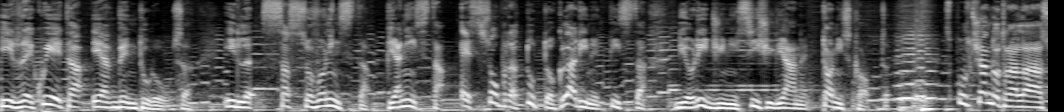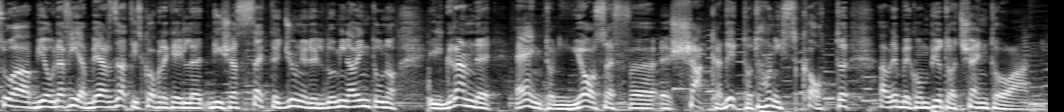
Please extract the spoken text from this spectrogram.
irrequieta e avventurosa. Il sassofonista, pianista e soprattutto clarinettista di origini siciliane Tony Scott. Spulciando tra la sua biografia, Bearzatti scopre che il 17 giugno del 2021 il grande Anthony Joseph eh, Sciacca, detto Tony Scott, avrebbe compiuto 100 anni.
